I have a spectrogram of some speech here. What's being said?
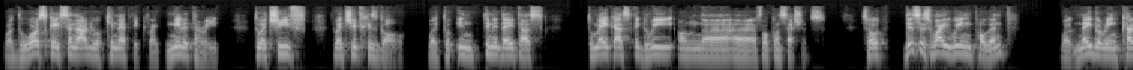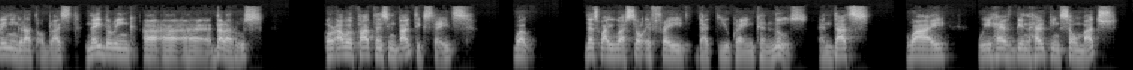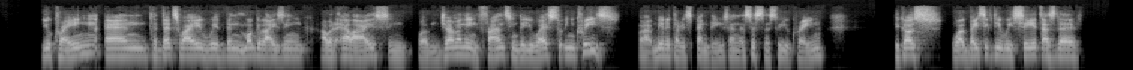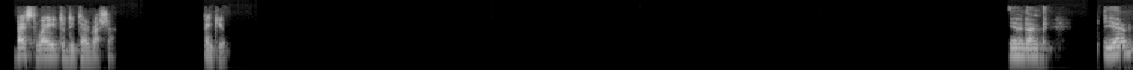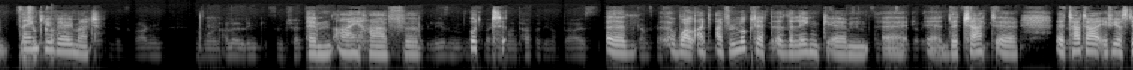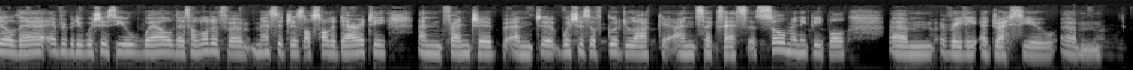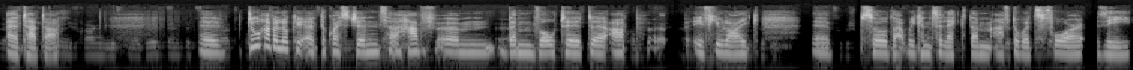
well, the worst case scenario, kinetic, like military, to achieve to achieve his goal, well, to intimidate us, to make us agree on uh, uh, for concessions. So this is why we in Poland, well, neighboring Kaliningrad Oblast, neighboring uh, Belarus, or our partners in Baltic states, well, that's why we are so afraid that Ukraine can lose. And that's why we have been helping so much Ukraine. And that's why we've been mobilizing our allies in, well, in Germany, in France, in the US to increase uh, military spendings and assistance to Ukraine. Because, well, basically, we see it as the best way to deter Russia. Thank you. Vielen Dank dir. Thank you very much. Um, I have uh, put, uh, well, I've, I've looked at uh, the link, um, uh, uh, the chat. Uh, Tata, if you're still there, everybody wishes you well. There's a lot of messages of solidarity and friendship and wishes of good luck and success. So many people um, really address you, um, uh, Tata. Uh, do have a look at the questions, have um, them voted uh, up if you like, so that we can select them afterwards for the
